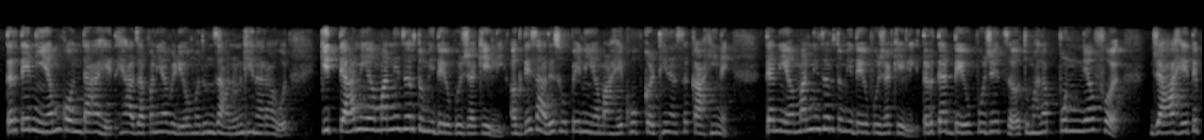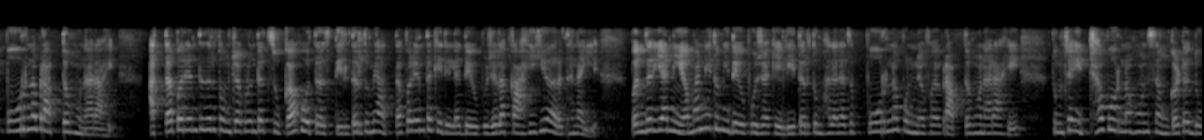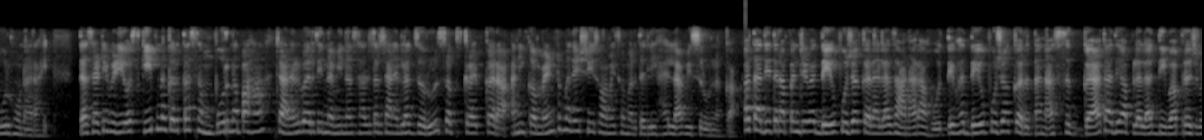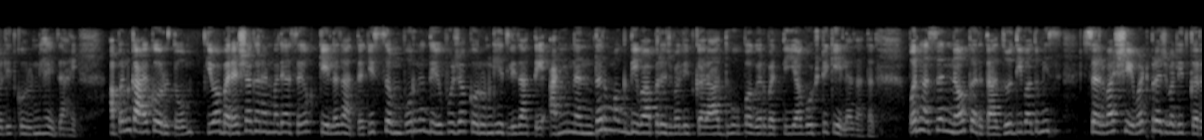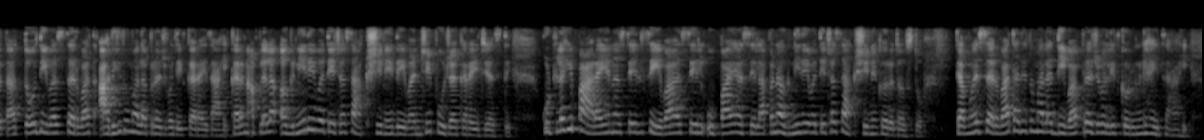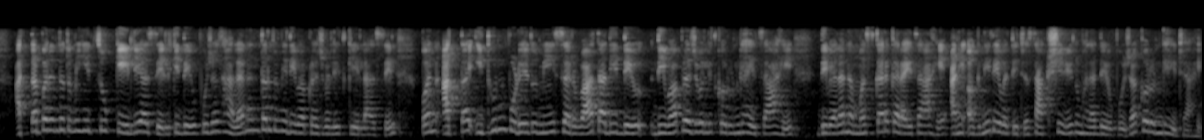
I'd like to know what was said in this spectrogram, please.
तर ते नियम कोणता आहेत हे आज आपण या व्हिडिओमधून जाणून घेणार आहोत की त्या नियमांनी जर तुम्ही देवपूजा केली अगदी साधे सोपे नियम आहे खूप कठीण असं काही नाही त्या नियमांनी जर तुम्ही देवपूजा केली तर त्या देवपूजेचं तुम्हाला पुण्यफळ जे आहे ते पूर्ण प्राप्त होणार आहे. आत्तापर्यंत जर तुमच्याकडून त्या चुका होत असतील तर तुम्ही आत्तापर्यंत केलेल्या देवपूजेला काहीही अर्थ नाहीये. पण जर या नियमांनी तुम्ही देवपूजा केली तर तुम्हाला त्याचं पूर्ण पुण्यफळ प्राप्त होणार आहे तुमच्या इच्छा पूर्ण होऊन संकट दूर होणार आहे. त्यासाठी व्हिडिओ स्किप न करता संपूर्ण पहा. चॅनलवरती नवीन असाल तर चॅनलला जरूर सबस्क्राईब करा आणि कमेंटमध्ये श्री स्वामी समर्थ लिहायला विसरू नका. त्यात आधी तर आपण जेव्हा देवपूजा करायला जाणार आहोत तेव्हा देवपूजा करताना सगळ्यात आधी आपल्याला दिवा प्रज्वलित करून घ्यायचा आहे. आपण काय करतो किंवा बऱ्याचशा घरांमध्ये असं केलं जातं की संपूर्ण देवपूजा करून घेतली जाते आणि नंतर मग दिवा प्रज्वलित करा धूप अगरबत्ती या गोष्टी केल्या जातात. पण असं न करता जो दिवा तुम्ही सर्वात शेवट प्रज्वलित करता तो दिवा सर्वात आधी तुम्हाला प्रज्वलित करायचा आहे. कारण आपल्याला अग्निदेवतेच्या साक्षीने देवांची पूजा करायची असते. कुठलंही पारायण असेल सेवा असेल उपाय असेल आपण अग्निदेवतेच्या साक्षीने करत असतो. त्यामुळे सर्वात आधी तुम्हाला दिवा प्रज्वलित करून घ्यायचा आहे. आत्तापर्यंत तुम्ही ही चूक केली असेल की देवपूजा झाल्यानंतर तुम्ही दिवा प्रज्वलित केला असेल पण आता इथून पुढे तुम्ही सर्वात आधी देव दिवा प्रज्वलित करून घ्यायचा आहे दिव्याला नमस्कार करायचा आहे आणि अग्निदेवतेच्या साक्षीने तुम्हाला देवपूजा करून घ्यायची आहे.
